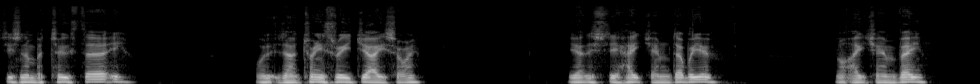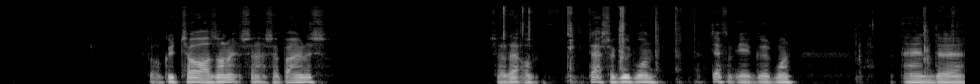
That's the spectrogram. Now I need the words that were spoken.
this is number 230. Or no, 23J, sorry. Yeah, this is the HMW, not HMV. It's got good tyres on it, so that's a bonus. So that'll that's a good one. Definitely a good one. And uh,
